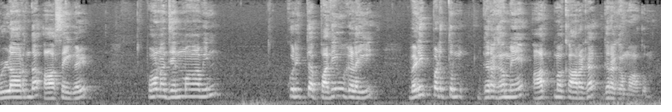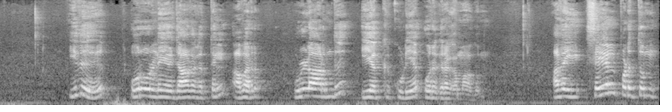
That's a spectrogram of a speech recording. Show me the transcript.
உள்ளார்ந்த ஆசைகள் போன ஜென்மாவின் குறித்த பதிவுகளை வெளிப்படுத்தும் கிரகமே ஆத்மகாரக கிரகமாகும். இது ஒருவருடைய ஜாதகத்தில் அவர் உள்ளார்ந்து இயக்கக்கூடிய ஒரு கிரகமாகும். அதை செயல்படுத்தும்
